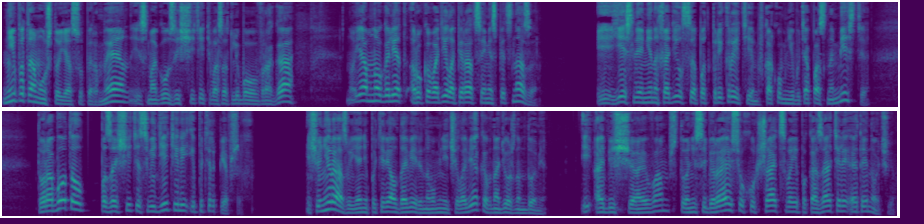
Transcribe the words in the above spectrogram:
Не потому, что я супермен и смогу защитить вас от любого врага, но я много лет руководил операциями спецназа, и если не находился под прикрытием в каком-нибудь опасном месте, то работал по защите свидетелей и потерпевших. Еще ни разу я не потерял доверенного мне человека в надежном доме, и обещаю вам, что не собираюсь ухудшать свои показатели этой ночью.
